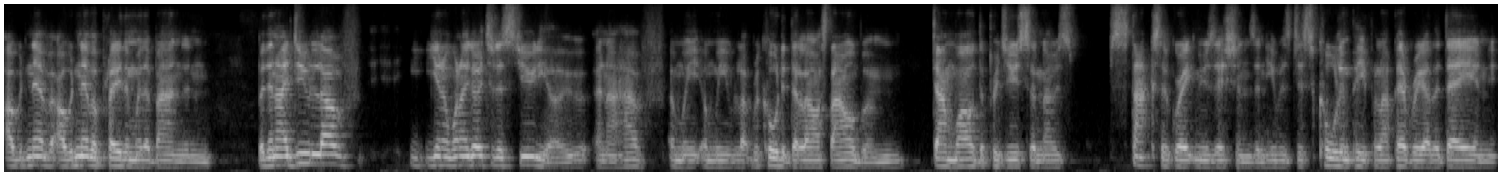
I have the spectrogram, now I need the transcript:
I would never, I would never play them with a band, and but then I do love, you know, when I go to the studio and I have, and we and we like recorded the last album. Dan Wild, the producer, knows stacks of great musicians, and he was just calling people up every other day, and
